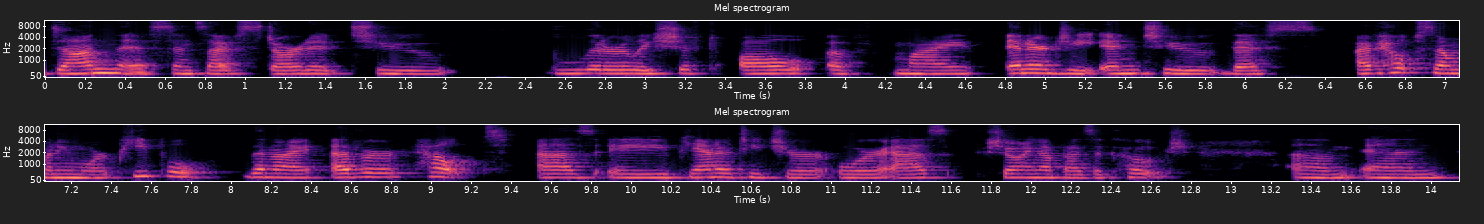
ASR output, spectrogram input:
done this since i've started to literally shift all of my energy into this i've helped so many more people than i ever helped as a piano teacher or as showing up as a coach. Um, and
